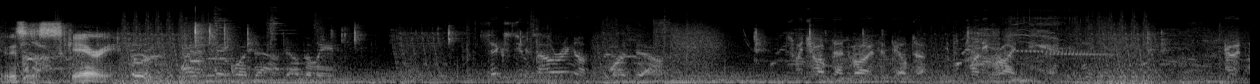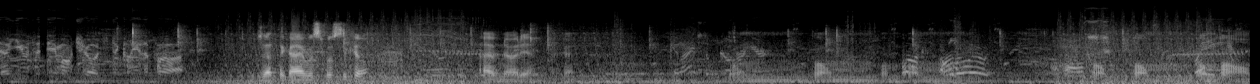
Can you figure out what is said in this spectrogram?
Dude, this is scary. Take one down, Delta lead. 6-2 powering up. One down. Switch off that visor, Delta. It's plenty bright in here. Good, now use the demo charge to clear the path. Is that the guy I was supposed to kill? I have no idea. Okay. Can I have some cover here? Boom, boom, boom, On the boom, boom, boom, boom, boom.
